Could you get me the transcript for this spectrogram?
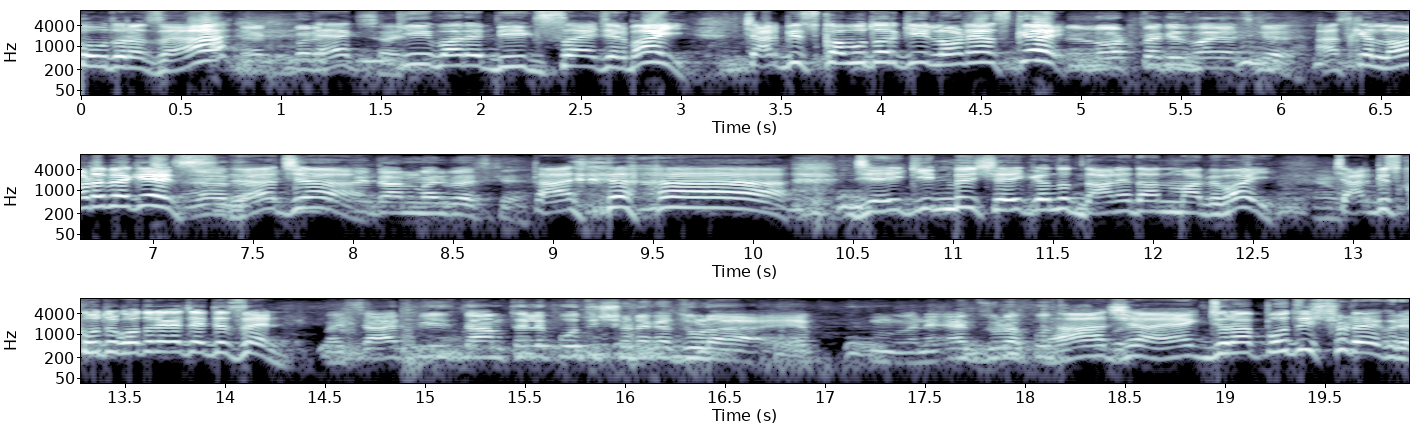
কবুতর আছে হ্যাঁ? একবারে বিগ সাইজের ভাই চার পিস কবুতর কি লড়ে আজকে? লট প্যাকেজ ভাই আজকে। আজকে লড়ে প্যাকেজ? হ্যাঁ, আচ্ছা। ডান মারবে আজকে। তাই যেই কিনবে সেই কিন্তু দানে দান মারবে। ভাই চার পিস কত কত টাকা চাইতেছেন? ভাই চার পিস দাম তাহলে পঁচিশশো টাকা জোড়া মানে এক জোড়া আচ্ছা এক জোড়া পঁচিশশো টাকা করে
